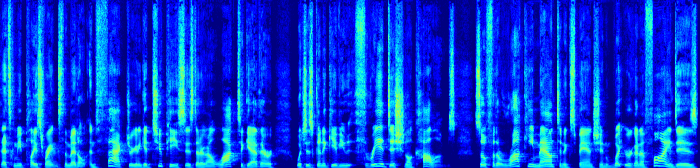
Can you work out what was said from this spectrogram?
that's going to be placed right into the middle. In fact, you're going to get two pieces that are going to lock together, which is going to give you three additional columns. So for the Rocky Mountain expansion, what you're going to find is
